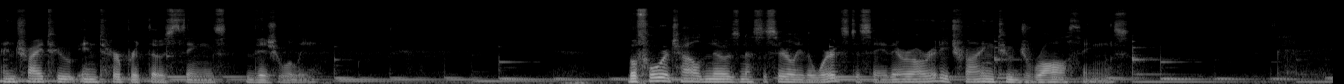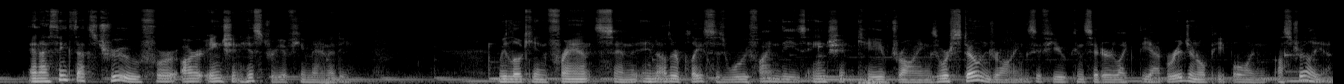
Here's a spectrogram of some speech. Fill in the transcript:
and try to interpret those things visually. Before a child knows necessarily the words to say, they're already trying to draw things. And I think that's true for our ancient history of humanity. We look in France and in other places where we find these ancient cave drawings or stone drawings, if you consider like the Aboriginal people in Australia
